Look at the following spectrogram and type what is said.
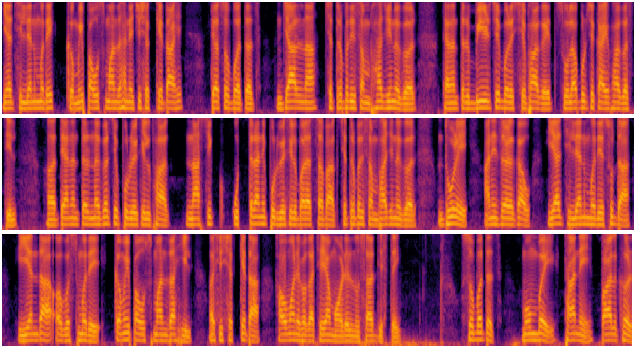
या जिल्ह्यांमध्ये कमी पाऊसमान राहण्याची शक्यता आहे. त्यासोबतच जालना छत्रपती संभाजीनगर त्यानंतर बीडचे बरेचसे भाग आहेत. सोलापूरचे काही भाग असतील. त्यानंतर नगरचे पूर्वेकडील भाग नाशिक उत्तर आणि पूर्वेकडील बराचसा भाग छत्रपती संभाजीनगर धुळे आणि जळगाव या जिल्ह्यांमध्ये सुद्धा यंदा ऑगस्टमध्ये कमी पाऊसमान राहील अशी शक्यता हवामान विभागाच्या या मॉडेलनुसार दिसते. सोबतच मुंबई ठाणे पालघर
